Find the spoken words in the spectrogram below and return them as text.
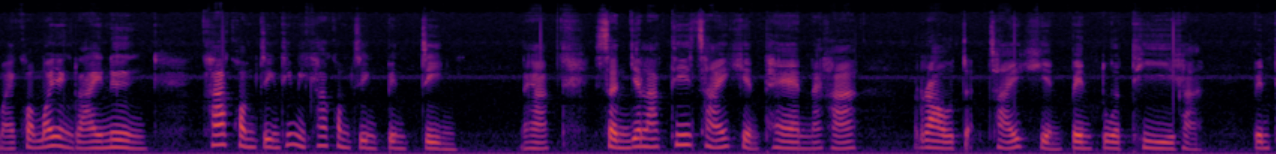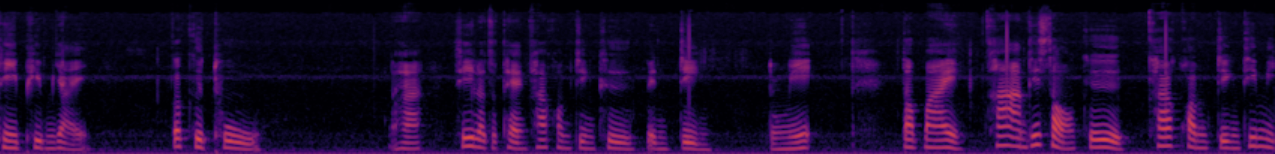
หมายความว่าอย่างไรหนึ่งค่าความจริงที่มีค่าความจริงเป็นจริงนะคะสัญลักษณ์ที่ใช้เขียนแทนนะคะ เราจะใช้เขียนเป็นตัว t ค่ะ เป็น t พิมพ์ใหญ่ก็คือ to นะคะที่เราจะแทนค่าความจริงคือเป็นจริง ตรงนี้ ต่อไปค่าอันที่ 2 คือ ค่าความจริงที่มี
